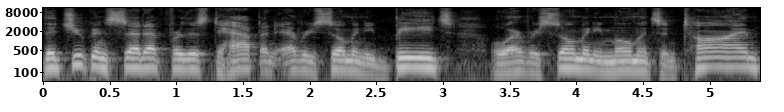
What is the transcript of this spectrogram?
that you can set up for this to happen every so many beats or every so many moments in time,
